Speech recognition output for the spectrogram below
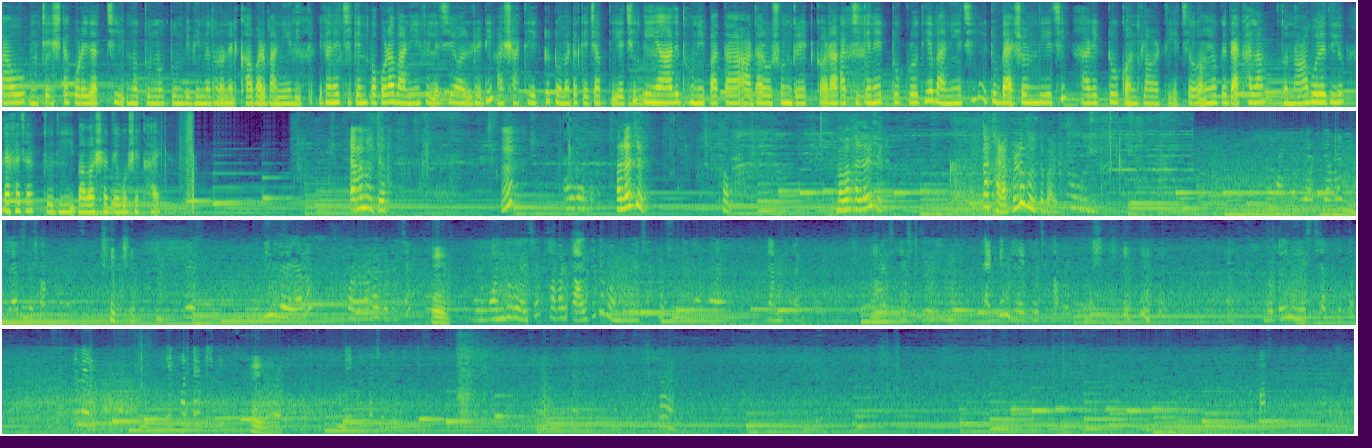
তাও চেষ্টা করে যাচ্ছি নতুন নতুন বিভিন্ন ধরনের খাবার বানিয়ে দিতে। এখানে চিকেন পকোড়া বানিয়ে ফেলেছি অলরেডি আর সাথে একটু টমেটো কেচাপ দিয়েছি। পেঁয়াজ ধনে পাতা আদা, রসুন গ্রেট করা, আর চিকেনের টুকরো দিয়ে বানিয়েছি, একটু বেসন দিয়েছি, আর একটু কর্নফ্লাওয়ার দিয়েছি। তো আমি ওকে দেখালাম, তো না বলে দিল। দেখা যাক, যদি বাবার সাথে বসে খায়। কেমন হয়েছে? হুম? ভালো হয়েছে? বাবা ভালো হয়েছে? না খারাপ হলেও বলতে পারব দুদিন হয়ে গেল করোনাটা ঘটেছে। বন্ধ হয়েছে খাবার কাল থেকে বন্ধ হয়েছে পরশু দিনে আমরা জানতে পারি। আজকে জন্য একদিন লেট হয়েছে খাবার। বোতল নিয়ে এসেছি আপাতত। মানে এই দিয়ে দিই। এই দিই হ্যাঁ।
